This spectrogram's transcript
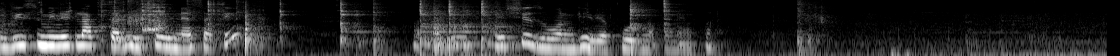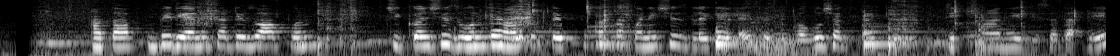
वीस मिनिट लागतात हे शिजण्यासाठी. हे शिजवून घेऊया पूर्णपणे आपण. आता बिर्याणीसाठी जो आपण चिकन शिजवून घेणार होतो ते पूर्णपणे शिजले गेलंय तुम्ही बघू शकता किती छान हे दिसत आहे.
